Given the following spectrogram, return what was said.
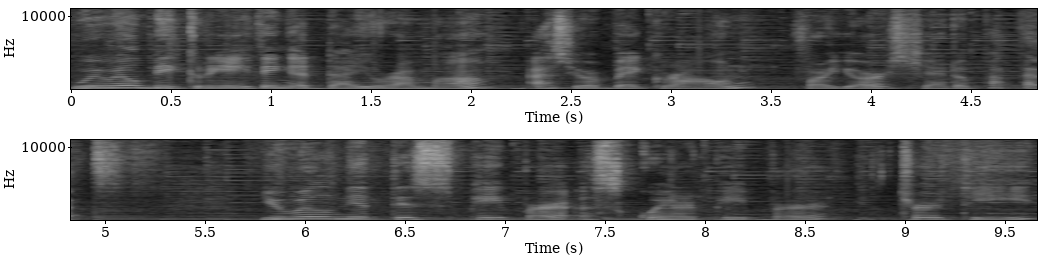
We will be creating a diorama as your background for your shadow puppets. You will need this paper, a square paper, 30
